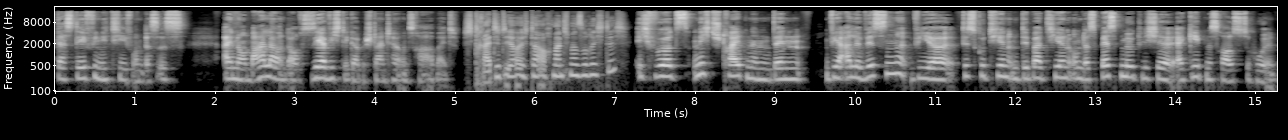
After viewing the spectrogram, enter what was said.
Das definitiv und das ist ein normaler und auch sehr wichtiger Bestandteil unserer Arbeit. Streitet ihr euch da auch manchmal so richtig? Ich würde es nicht streiten, denn wir alle wissen, wir diskutieren und debattieren, um das bestmögliche Ergebnis rauszuholen.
